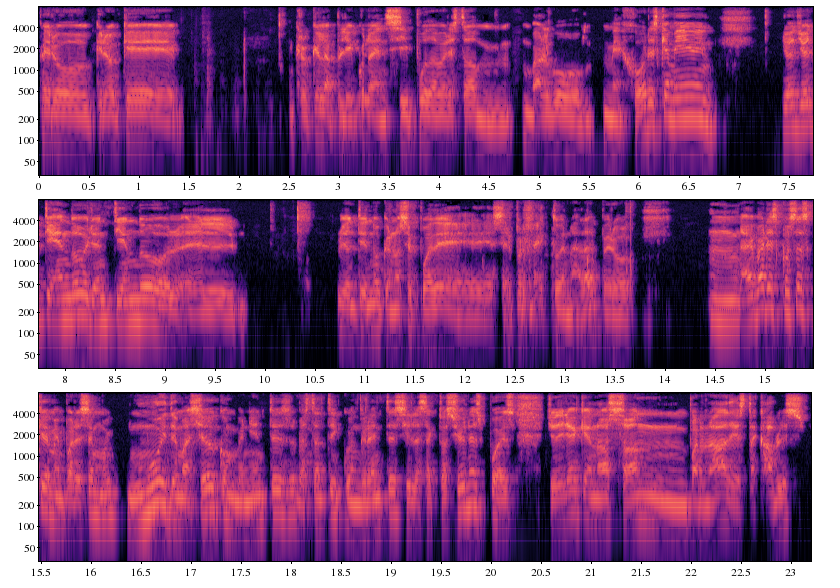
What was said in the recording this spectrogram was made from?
pero creo que creo que la película en sí pudo haber estado algo mejor. Es que a mí, yo, yo entiendo, yo entiendo el, yo entiendo que no se puede ser perfecto de nada, pero mm, hay varias cosas que me parecen muy, muy demasiado convenientes, bastante incongruentes y las actuaciones, pues yo diría que no son para nada destacables.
